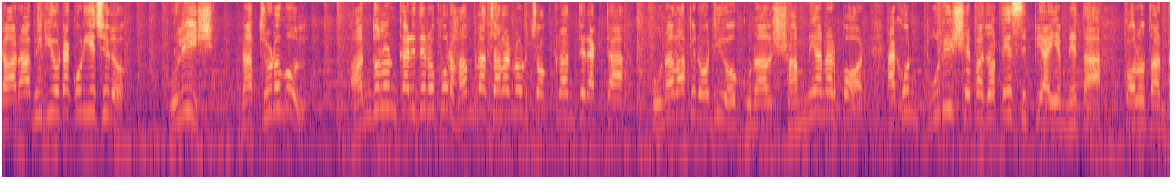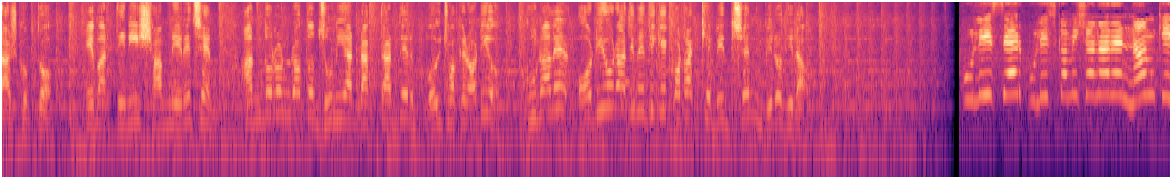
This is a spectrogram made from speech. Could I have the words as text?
কারা ভিডিওটা করিয়েছিল? পুলিশ না তৃণমূল? আন্দোলনকারীদের ওপর হামলা চালানোর চক্রান্তের একটা ফোনালাপের অডিও কুণাল সামনে আনার পর এখন পুলিশ হেফাজতে সিপিআইএম নেতা কলতান দাশগুপ্ত। এবার তিনি সামনে এনেছেন আন্দোলনরত জুনিয়র ডাক্তারদের বৈঠকের অডিও। কুণালের অডিও রাজনীতিকে কটাক্ষে বিধছেন বিরোধীরাও। পুলিশের পুলিশ কমিশনারের নাম কি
